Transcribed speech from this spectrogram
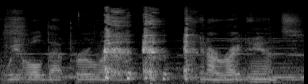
And we hold that pearl in our, in our right hands.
